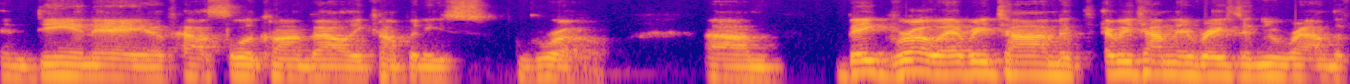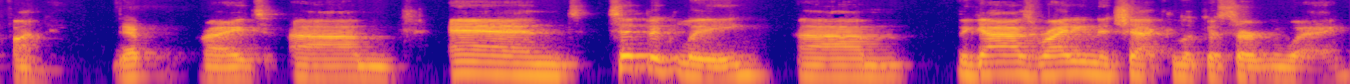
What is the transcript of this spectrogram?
and DNA of how Silicon Valley companies grow. Um, they grow every time every time they raise a new round of funding. Yep. Right. Um, and typically, um, the guys writing the check look a certain way.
